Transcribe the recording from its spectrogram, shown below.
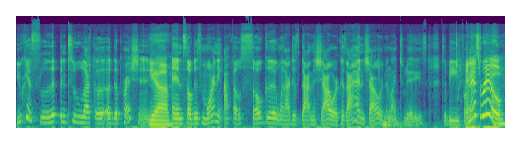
you can slip into like a, a depression. Yeah. And so this morning I felt so good when I just got in the shower because I hadn't showered in like two days to be frank. And that's real.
